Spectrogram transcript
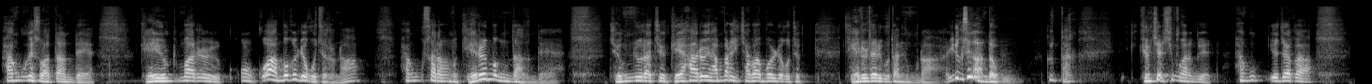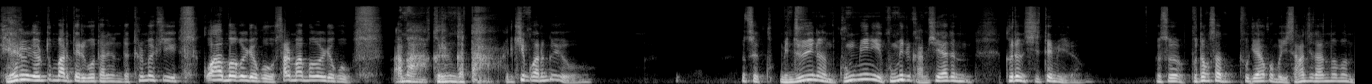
한국에서 왔다는데 개 12마리를 오늘 꼬아 먹으려고 저러나? 한국 사람은 개를 먹는다던데. 정유라 저 개 하루에 한 마리씩 잡아보려고 저 개를 데리고 다니는구나. 이렇게 생각한다고. 그리고 다 경찰에 신고하는 거예요. 한국 여자가 개를 12마리 데리고 다니는데 틀림없이 꼬아 먹으려고, 삶아 먹으려고 아마 그러는 것 같다. 이렇게 신고하는 거예요. 그래서 민주주의는 국민이 국민을 감시해야 되는 그런 시스템이라고. 그래서 부동산 투기하고 뭐 이상한 짓 하는 놈은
